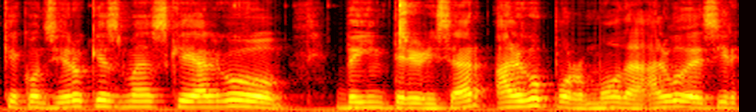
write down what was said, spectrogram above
que considero que es más que algo de interiorizar, algo por moda, algo de decir,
